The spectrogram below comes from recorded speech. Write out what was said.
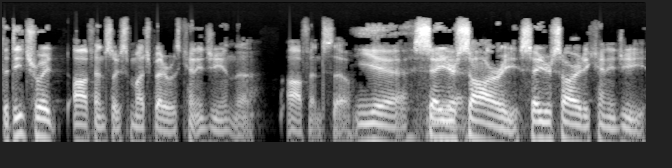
The Detroit offense looks much better with Kenny G in the offense, though. Yeah. Say yeah. you're sorry. Say you're sorry to Kenny G.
